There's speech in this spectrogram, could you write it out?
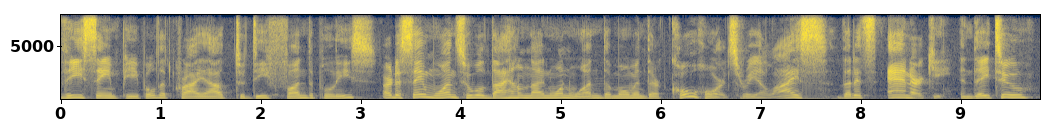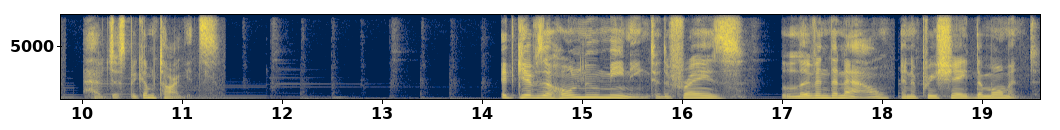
These same people that cry out to defund the police are the same ones who will dial 911 the moment their cohorts realize that it's anarchy and they too have just become targets. It gives a whole new meaning to the phrase live in the now and appreciate the moment.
